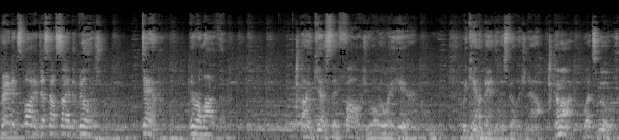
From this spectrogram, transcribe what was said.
Bandits spotted just outside the village. Damn, there are a lot of them. I guess they followed you all the way here. We can't abandon this village now. Come on, let's move.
